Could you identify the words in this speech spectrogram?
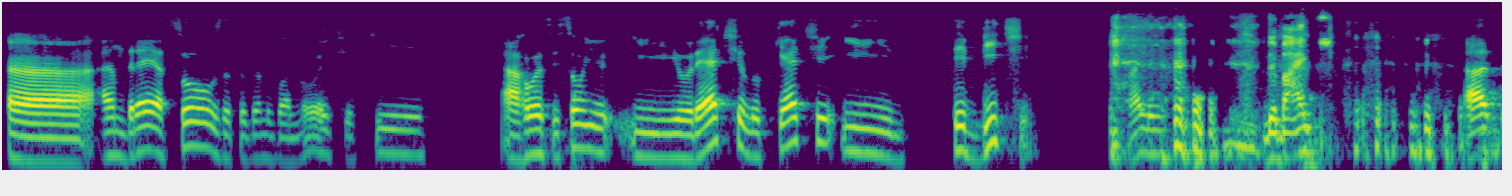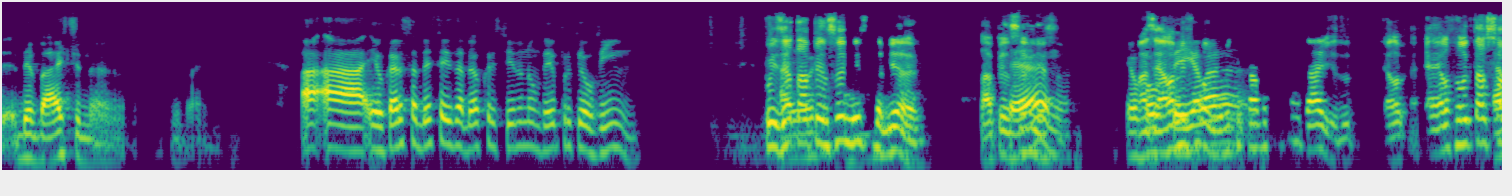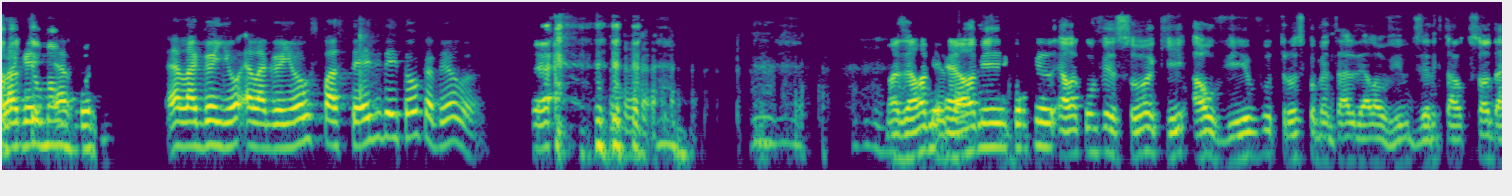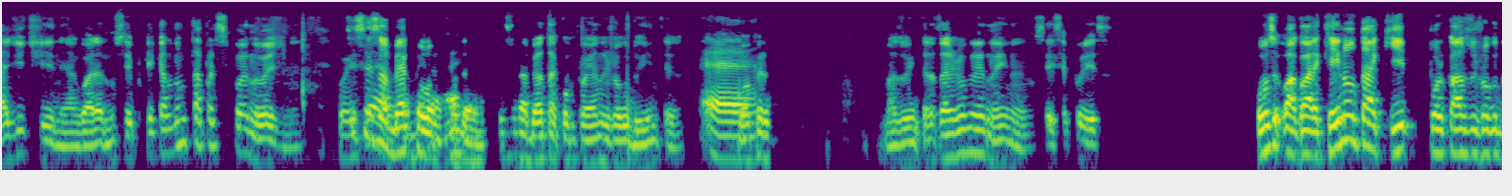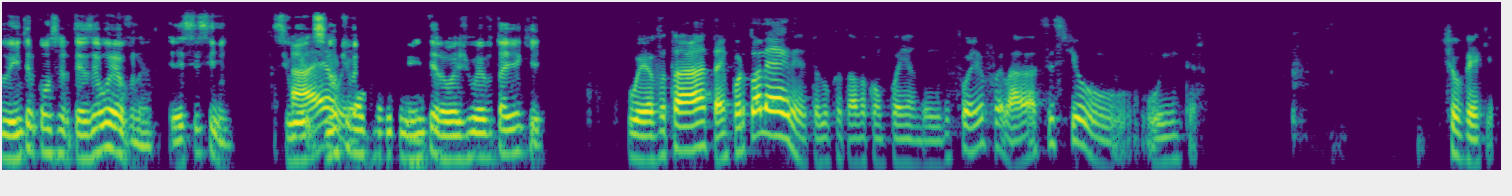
Uh, Andréa Souza, tô dando boa noite aqui. A Rose Sou e Urete, Luquete e Debite. Aí. Debite. ah, debate não. Ah, ah, eu quero saber se a Isabel Cristina não veio porque eu vim. Pois é, eu tava pensando nisso, sabia? Tava pensando é, nisso. Mas ela me falou ela... que tava com saudade do, ela, ela falou que tava saudade de ter um mau humor. Ela ganhou, ela ganhou os pastéis e deitou o cabelo. É. Mas ela, ela me ela confessou aqui ao vivo, trouxe comentário dela ao vivo dizendo que tava com saudade de ti, né? Agora não sei por que ela não tá participando hoje, né? Pois não sei se a é, Isabel é colorada, se a Isabel tá acompanhando o jogo do Inter. É. Mas o Inter tá jogando aí, né? Não sei se é por isso. Agora, quem não tá aqui por causa do jogo do Inter, com certeza é o Evo, né? Esse sim. Se, o, ah, se é não tivesse jogo do Inter hoje, o Evo estaria aqui. O Evo tá, tá em Porto Alegre, pelo que eu tava acompanhando. Ele foi, foi lá assistiu o, o Inter. Deixa eu ver aqui.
